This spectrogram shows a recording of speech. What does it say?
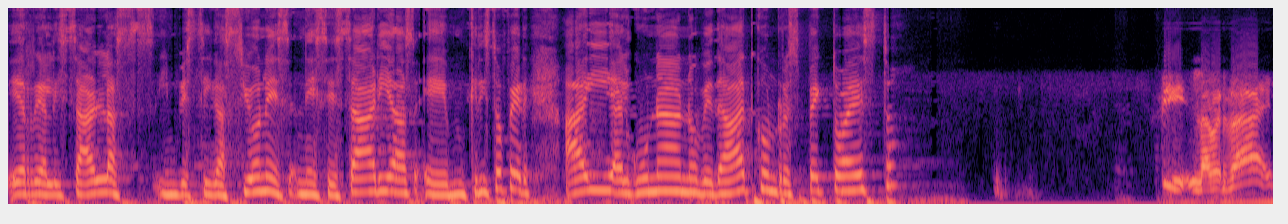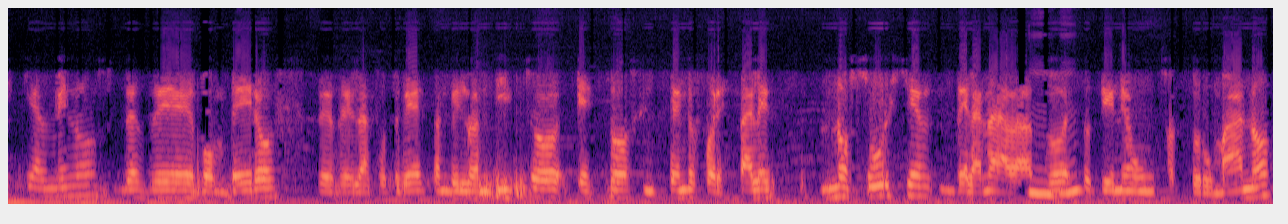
realizar las investigaciones necesarias. Christopher, ¿hay alguna novedad con respecto a esto? Sí, la verdad es que al menos desde bomberos, desde las autoridades también lo han dicho, estos incendios forestales no surgen de la nada. Todo esto tiene un factor humano,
